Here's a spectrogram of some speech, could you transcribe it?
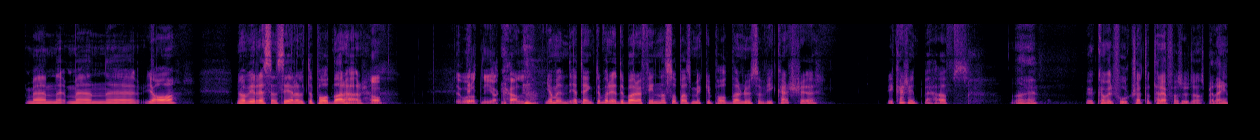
Men, men eh, ja, nu har vi recenserat lite poddar här. Det är vårt nya kall. Ja, men jag tänkte på det, det börjar finnas så pass mycket poddar nu så vi kanske, vi kanske inte behövs. Nej. Vi kan väl fortsätta träffas utan att spela in?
